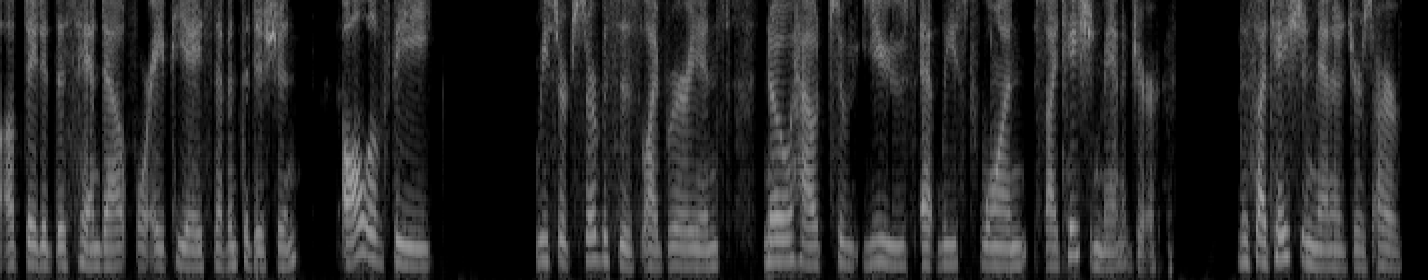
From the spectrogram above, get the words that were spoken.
updated this handout for APA 7th edition. All of the research services librarians know how to use at least one citation manager. The citation managers are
